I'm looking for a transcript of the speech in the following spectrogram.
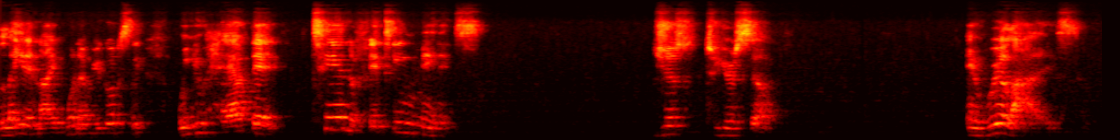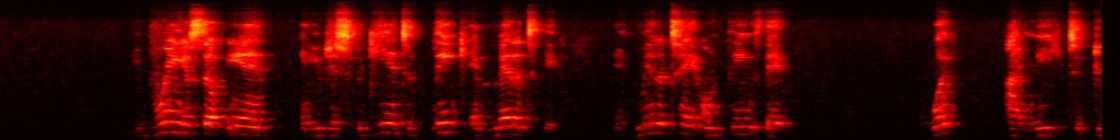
late at night, whenever you go to sleep, when you have that 10 to 15 minutes just to yourself and realize you bring yourself in and you just begin to think and meditate and meditate on things that what I need to do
